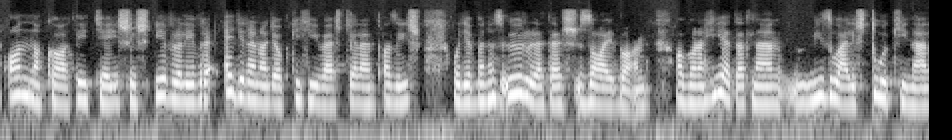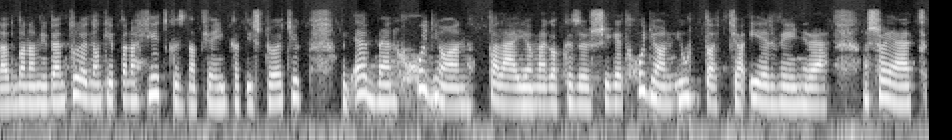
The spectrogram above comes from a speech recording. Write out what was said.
Annak a tétje is, és évről évre egyre nagyobb kihívást jelent az is, hogy ebben az őrületes zajban, abban a hihetetlen vizuális túlkínálatban, amiben tulajdonképpen a hétköznapjainkat is töltjük, hogy ebben hogyan találja meg a közösséget, hogyan juttatja érvényre a saját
